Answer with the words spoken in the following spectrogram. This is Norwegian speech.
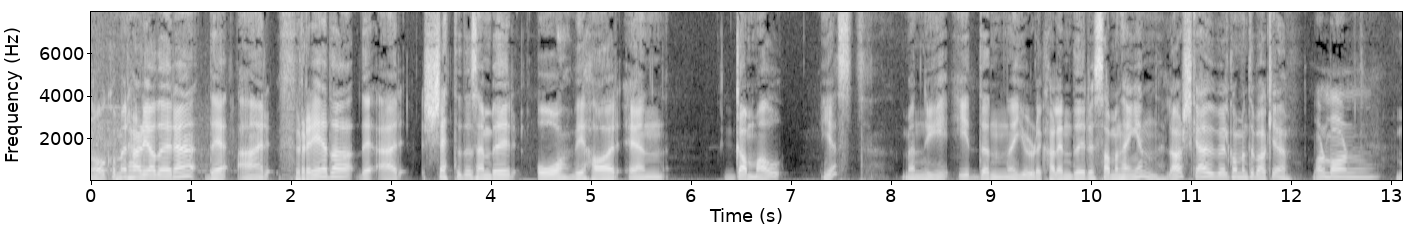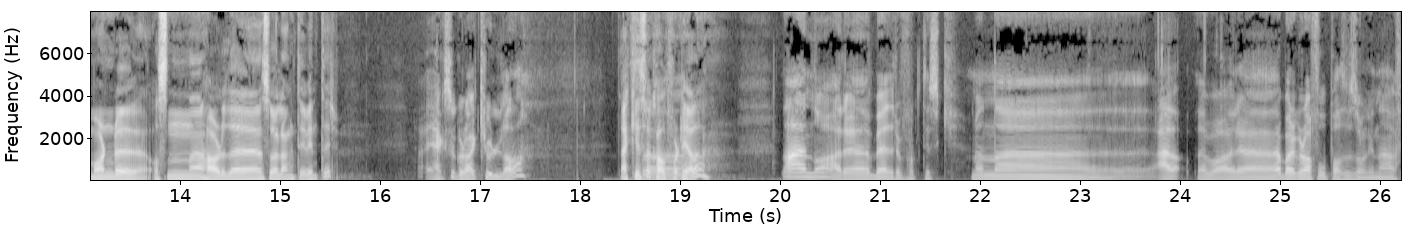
Nå kommer helga, dere. Det er fredag, det er 6. desember, og vi har en gammel gjest, men ny i denne julekalendersammenhengen. Lars Skau, velkommen tilbake. Morgen, morgen. Morgen, du. Åssen har du det så langt i vinter? Jeg er ikke så glad i kulda, da. Det er ikke så, Så- kaldt for tida, da. Nei, nå er det bedre, faktisk. Men uh, Nei da. Det var, uh, jeg er bare glad fotballsesongen er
